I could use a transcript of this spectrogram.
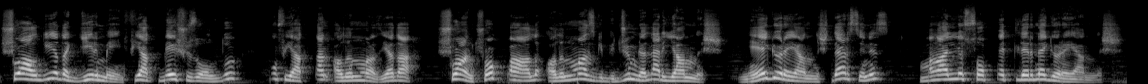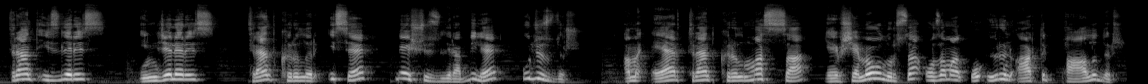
Şu algıya da girmeyin. Fiyat 500 oldu. Bu fiyattan alınmaz ya da şu an çok pahalı alınmaz gibi cümleler yanlış. Neye göre yanlış derseniz mahalle sohbetlerine göre yanlış. Trend izleriz, inceleriz, trend kırılır ise 500 lira bile ucuzdur. Ama eğer trend kırılmazsa, gevşeme olursa o zaman o ürün artık pahalıdır.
